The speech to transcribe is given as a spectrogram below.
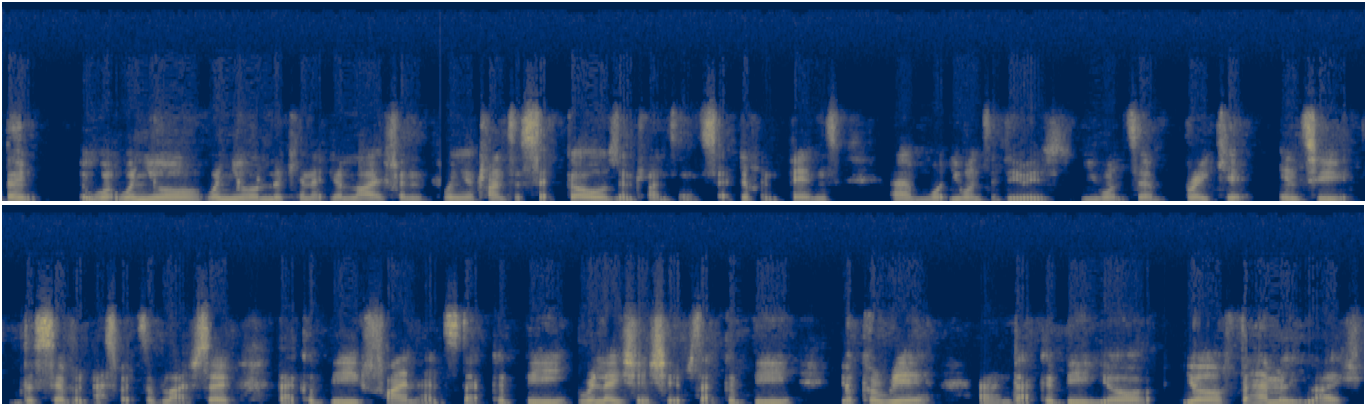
don't when you're when you're looking at your life and when you're trying to set goals and trying to set different things, um, what you want to do is you want to break it into the seven aspects of life. So that could be finance, that could be relationships, that could be your career, and that could be your your family life.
